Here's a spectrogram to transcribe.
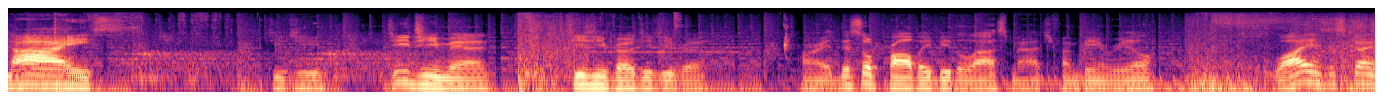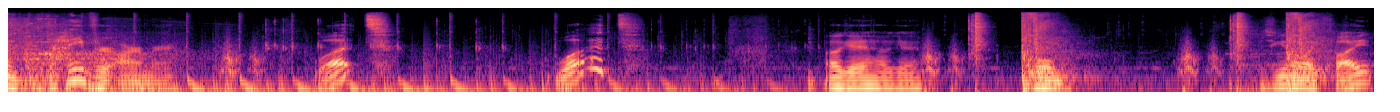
Nice. GG. GG, man. GG, bro. GG, bro. Alright, this will probably be the last match if I'm being real. Why is this guy in diver armor? What? What? Okay, okay. Boom. Is he gonna, like, fight?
